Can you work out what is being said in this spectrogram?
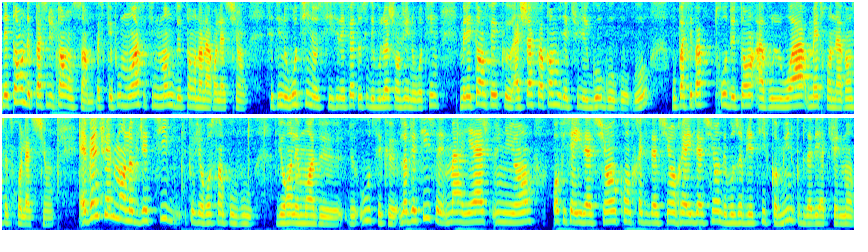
le temps de passer du temps ensemble. Parce que pour moi, c'est un manque de temps dans la relation. C'est une routine aussi. C'est le fait aussi de vouloir changer une routine. Mais le temps fait que à chaque fois, quand vous êtes sur les go, go, go, go, vous passez pas trop de temps à vouloir mettre en avant cette relation. Éventuellement, l'objectif que je ressens pour vous durant les mois de, de août, c'est que l'objectif, c'est mariage, union, officialisation, concrétisation, réalisation de vos objectifs communs que vous avez actuellement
